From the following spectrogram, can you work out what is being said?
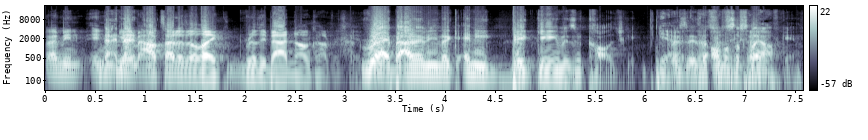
I mean, in Not- game not- outside of the like really bad non-conference game. Right, but I mean, like any big game is a college game. Yeah, it's, it's almost a playoff game.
